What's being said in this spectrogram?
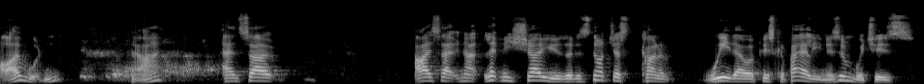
I wouldn't. Right? And so I say, no, let me show you that it's not just kind of weirdo Episcopalianism, which is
